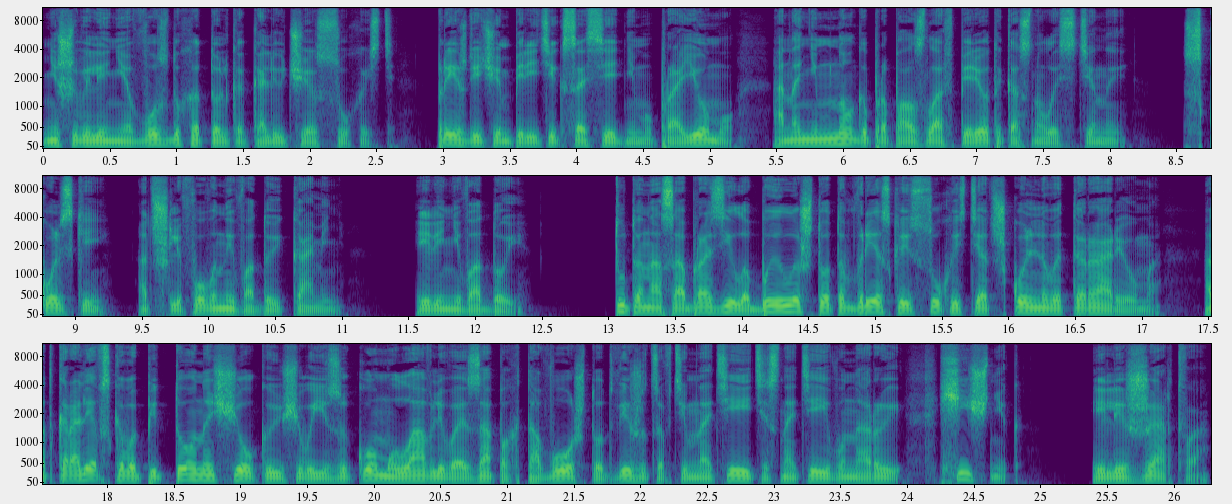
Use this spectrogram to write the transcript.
ни шевеления воздуха, только колючая сухость. Прежде чем перейти к соседнему проему, она немного проползла вперед и коснулась стены. Скользкий, отшлифованный водой камень. Или не водой. Тут она сообразила, было что-то в резкой сухости от школьного террариума, от королевского питона, щелкающего языком, улавливая запах того, что движется в темноте и тесноте его норы, хищник или жертва.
